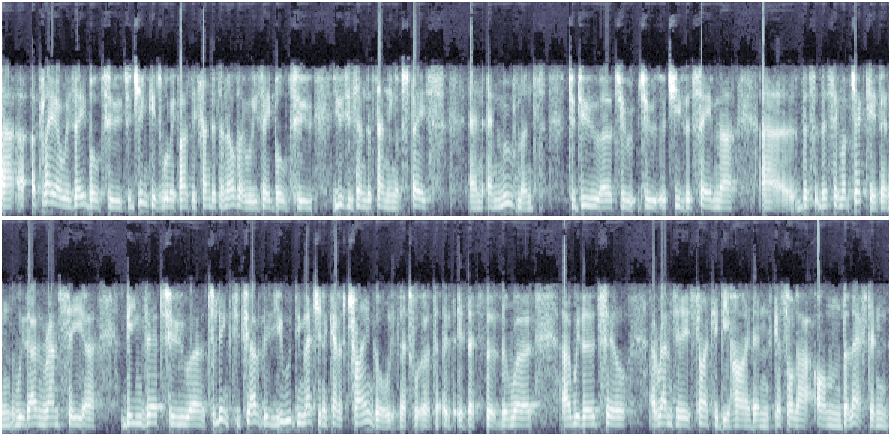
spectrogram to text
uh, a player who is able to, to jink his way past defenders, and another who is able to use his understanding of space and, and movement to do uh, to to achieve the same uh, uh, the, the, same objective. And with Aaron Ramsey uh, being there to uh, to link to, have the, you would imagine a kind of triangle if that's what, if that's the, the word uh, with Özil, Ramsey slightly behind and Cazorla on the left. And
